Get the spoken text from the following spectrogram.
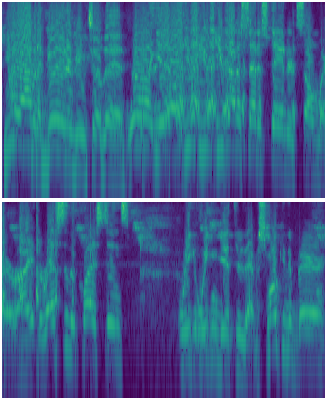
You were having a good interview till then. Well, you know, you, you, you got to set a standard somewhere, right? The rest of the questions, we, can- we can get through that. But Smokey the Bear,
